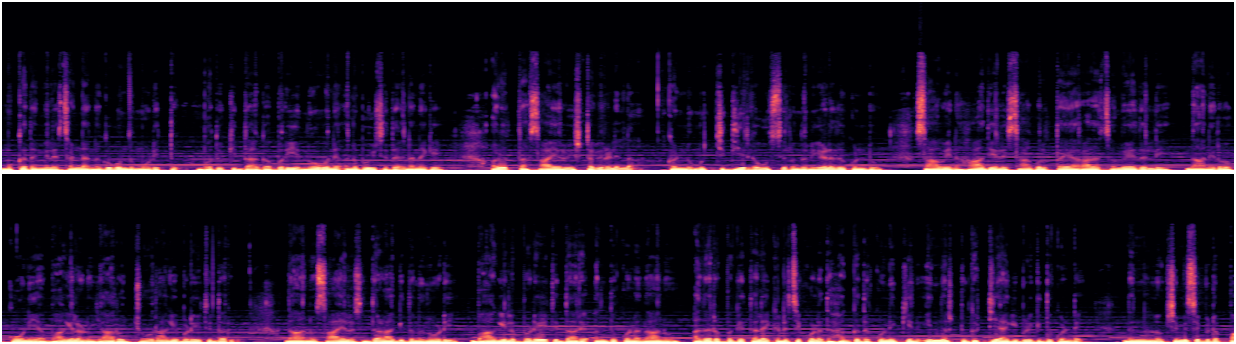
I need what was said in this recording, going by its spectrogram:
ಮುಖದ ಮೇಲೆ ಸಣ್ಣ ನಗುವೊಂದು ಮೂಡಿತ್ತು. ಬದುಕಿದ್ದಾಗ ಬರಿಯ ನೋವನ್ನೇ ಅನುಭವಿಸಿದ ನನಗೆ ಅಳುತ್ತಾ ಸಾಯಲು ಇಷ್ಟವಿರಲಿಲ್ಲ. ಕಣ್ಣು ಮುಚ್ಚಿ ದೀರ್ಘ ಉಸಿರೊಂದನ್ನು ಎಳೆದುಕೊಂಡು ಸಾವಿನ ಹಾದಿಯಲ್ಲಿ ಸಾಗಲು ತಯಾರಾದ ಸಮಯದಲ್ಲಿ ನಾನಿರುವ ಕೋಣೆಯ ಬಾಗಿಲನ್ನು ಯಾರು ಜೋರಾಗಿ ಬಡಿಯುತ್ತಿದ್ದರು. ನಾನು ಸಾಯಲು ಸಿದ್ಧಳಾಗಿದ್ದನ್ನು ನೋಡಿ ಬಾಗಿಲು ಬಡಿಯುತ್ತಿದ್ದಾರೆ ಅಂದುಕೊಂಡ ನಾನು ಅದರ ಬಗ್ಗೆ ತಲೆ ಕೆಡಿಸಿಕೊಳ್ಳದೆ ಹಗ್ಗದ ಕುಣಿಕೆಯನ್ನು ಇನ್ನಷ್ಟು ಗಟ್ಟಿಯಾಗಿ ಬಿಡುಗಿದ್ದುಕೊಂಡೆ ನನ್ನನ್ನು ಕ್ಷಮಿಸಿಬಿಡಪ್ಪ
